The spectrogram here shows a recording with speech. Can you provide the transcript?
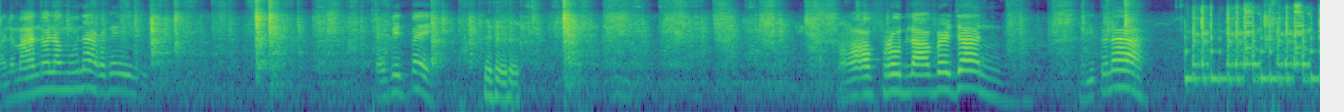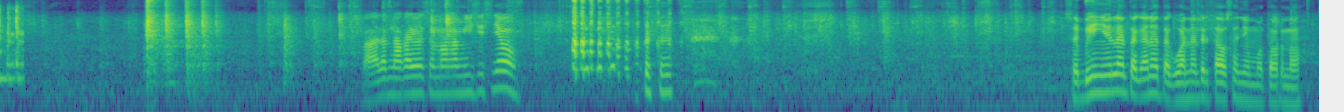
Mano-mano lang muna kasi COVID pa eh. Mga off-road lover dyan. Dito na. Paalam na kayo sa mga misis nyo. Sabihin nyo lang tag ano, tag 100,000 yung motor no.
